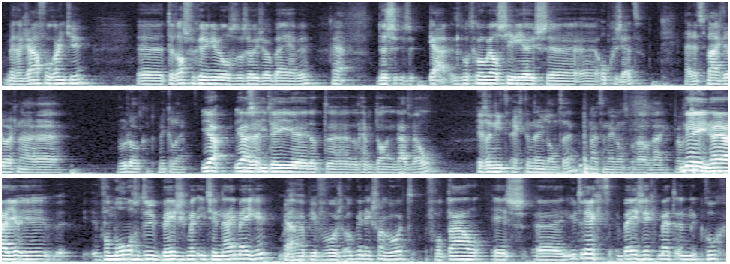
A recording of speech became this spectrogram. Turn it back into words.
met een rafelrandje. Eh, terrasvergunningen willen ze er sowieso bij hebben. Ja. Dus ja, het wordt gewoon wel serieus opgezet. ja, dit smaakt heel erg naar Brewdog, Mikkelen. Ja, ja het Concept. idee dat, dat heb ik dan inderdaad wel. Is er niet echt in Nederland, hè? Vanuit de Nederlandse brouwerij. Nee, nou ja, je, je- Van Mol was natuurlijk bezig met iets in Nijmegen. Maar Ja. daar heb je vervolgens ook weer niks van gehoord. Frontaal is eh, in Utrecht bezig met een kroeg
